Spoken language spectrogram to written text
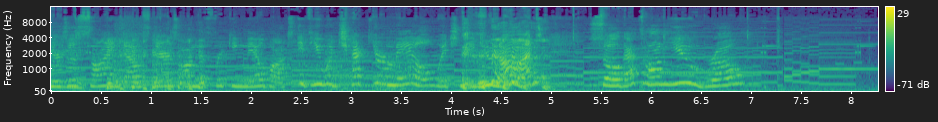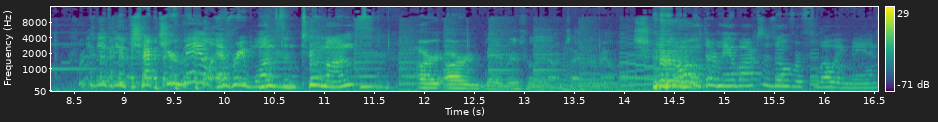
There's a sign downstairs on the freaking mailbox. If you would check your mail, which they do not, so that's on you, bro. If you checked your mail every once in two months, Our, our neighbors really don't check their mail much. no, their mailbox is overflowing, man.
